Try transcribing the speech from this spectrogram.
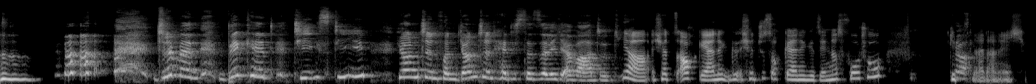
Jimin, Bickett, TXT, Yonjin. Von Yonjin hätte ich es tatsächlich erwartet. ja, ich hätte es auch gerne, ge- ich hätte es auch gerne gesehen, das Foto. Gibt es Ja. leider nicht.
